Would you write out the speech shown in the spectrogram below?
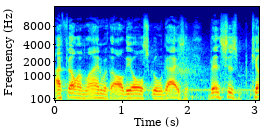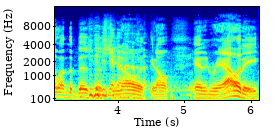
I fell in line with all the old school guys. Vince is killing the business, you know, you know. And in reality,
